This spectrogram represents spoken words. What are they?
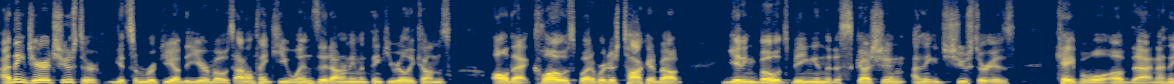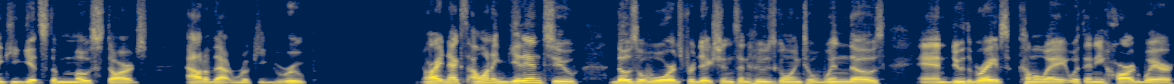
I think Jared Shuster gets some rookie of the year votes. I don't think he wins it. I don't even think he really comes all that close. But if we're just talking about getting votes, being in the discussion, I think Shuster is capable of that. And I think he gets the most starts out of that rookie group. All right, next, I want to get into those awards predictions and who's going to win those. And do the Braves come away with any hardware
